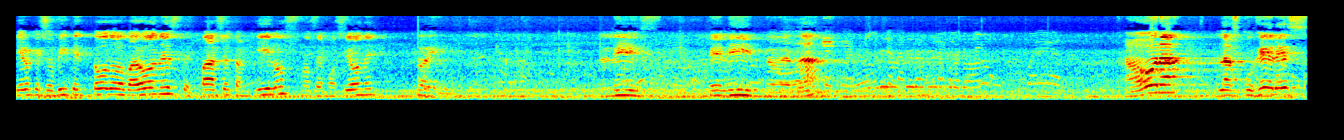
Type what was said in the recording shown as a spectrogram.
Quiero que se ubiquen todos los varones, despacio, tranquilos, no se emocionen. Listo, qué lindo, ¿verdad? Ahora las mujeres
